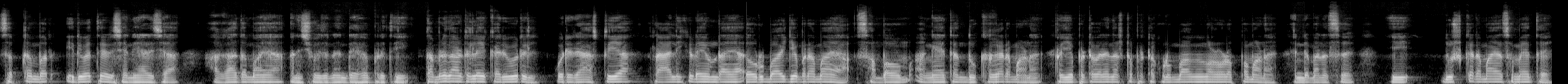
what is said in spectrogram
സെപ്റ്റംബർ ഇരുപത്തിയേഴ് ശനിയാഴ്ച അഗാധമായ അനുശോചനം രേഖപ്പെടുത്തി. തമിഴ്നാട്ടിലെ കരൂരിൽ ഒരു രാഷ്ട്രീയ റാലിക്കിടെയുണ്ടായ ദൗർഭാഗ്യപരമായ സംഭവം അങ്ങേയറ്റം ദുഃഖകരമാണ്. പ്രിയപ്പെട്ടവരെ നഷ്ടപ്പെട്ട കുടുംബാംഗങ്ങളോടൊപ്പമാണ് എന്റെ മനസ്സ്. ഈ ദുഷ്കരമായ സമയത്ത്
